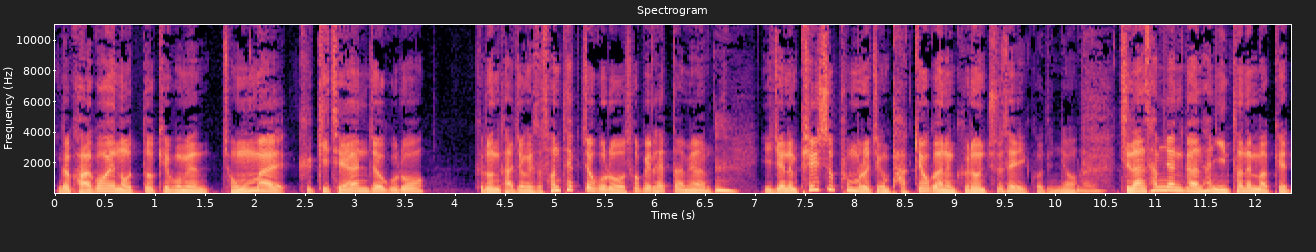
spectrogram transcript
그러니까 과거에는 어떻게 보면 정말 극히 제한적으로 그런 가정에서 선택적으로 소비를 했다면 음. 이제는 필수품으로 지금 바뀌어가는 그런 추세에 있거든요. 네. 지난 3년간 한 인터넷 마켓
